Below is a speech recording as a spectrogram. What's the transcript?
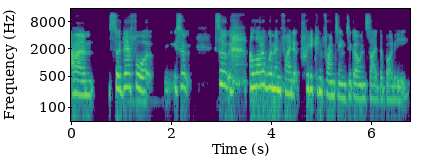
um, so therefore so so, a lot of women find it pretty confronting to go inside the body.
